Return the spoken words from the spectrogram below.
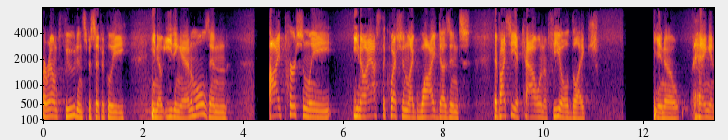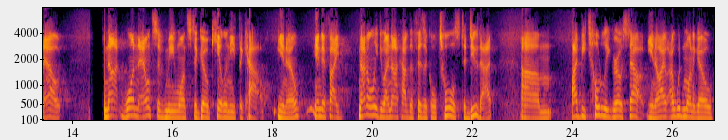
around food and specifically, you know, eating animals. And I personally, you know, I ask the question like, why doesn't if I see a cow in a field like, you know, hanging out, not one ounce of me wants to go kill and eat the cow. You know, and if I not only do I not have the physical tools to do that, um, I'd be totally grossed out. You know, I, I wouldn't want to go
